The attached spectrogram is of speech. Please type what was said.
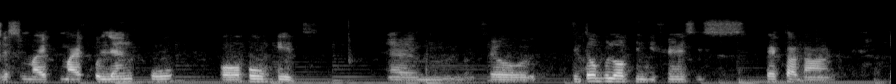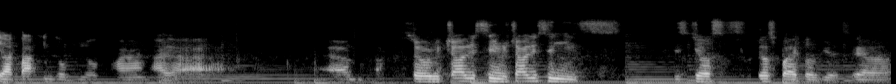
let's Mike Mykolenko or Holgate. Um, so the double up in defense is better than the attacking double up. And I, I um, so Richarlison, Richarlison is is just just quite obvious. Yeah,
